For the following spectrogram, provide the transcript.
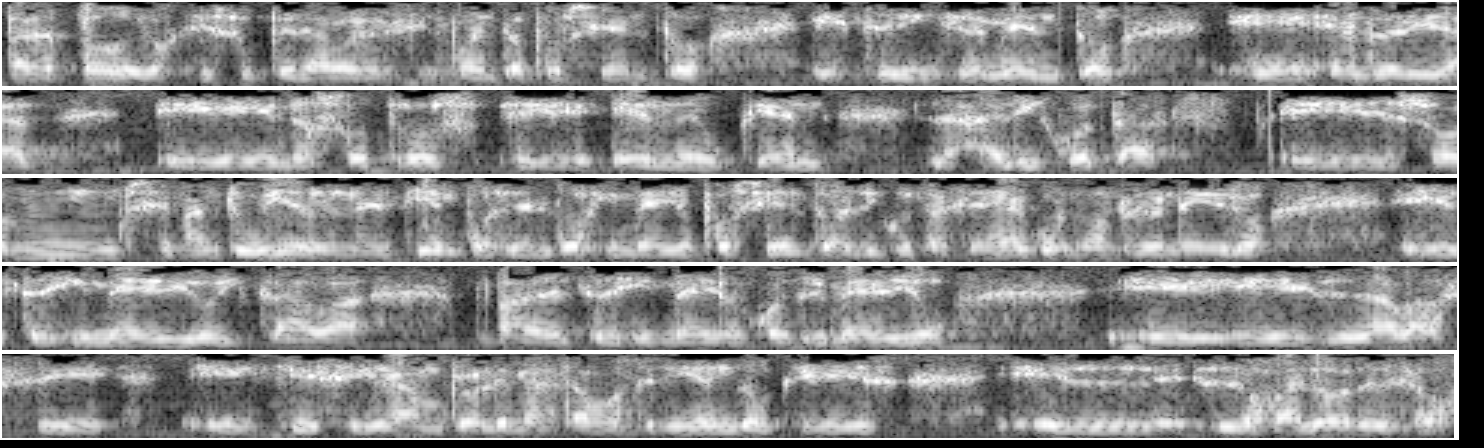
para todos los que superaban el 50% este incremento. Eh, en realidad, nosotros en Neuquén las alícuotas eh, son se mantuvieron en el tiempo, es del 2,5%, la alícuota general, cuando en Río Negro es el 3,5% y Cava va del 3,5 al 4,5%. Eh, la base eh, que ese gran problema estamos teniendo, que es el, los valores los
